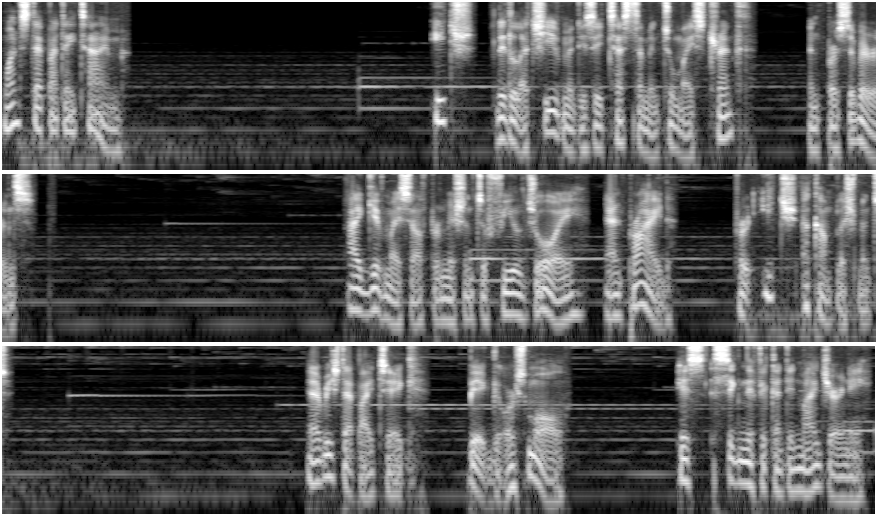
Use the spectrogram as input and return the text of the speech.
one step at a time. Each little achievement is a testament to my strength and perseverance. I give myself permission to feel joy and pride for each accomplishment. Every step I take, big or small, is significant in my journey.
